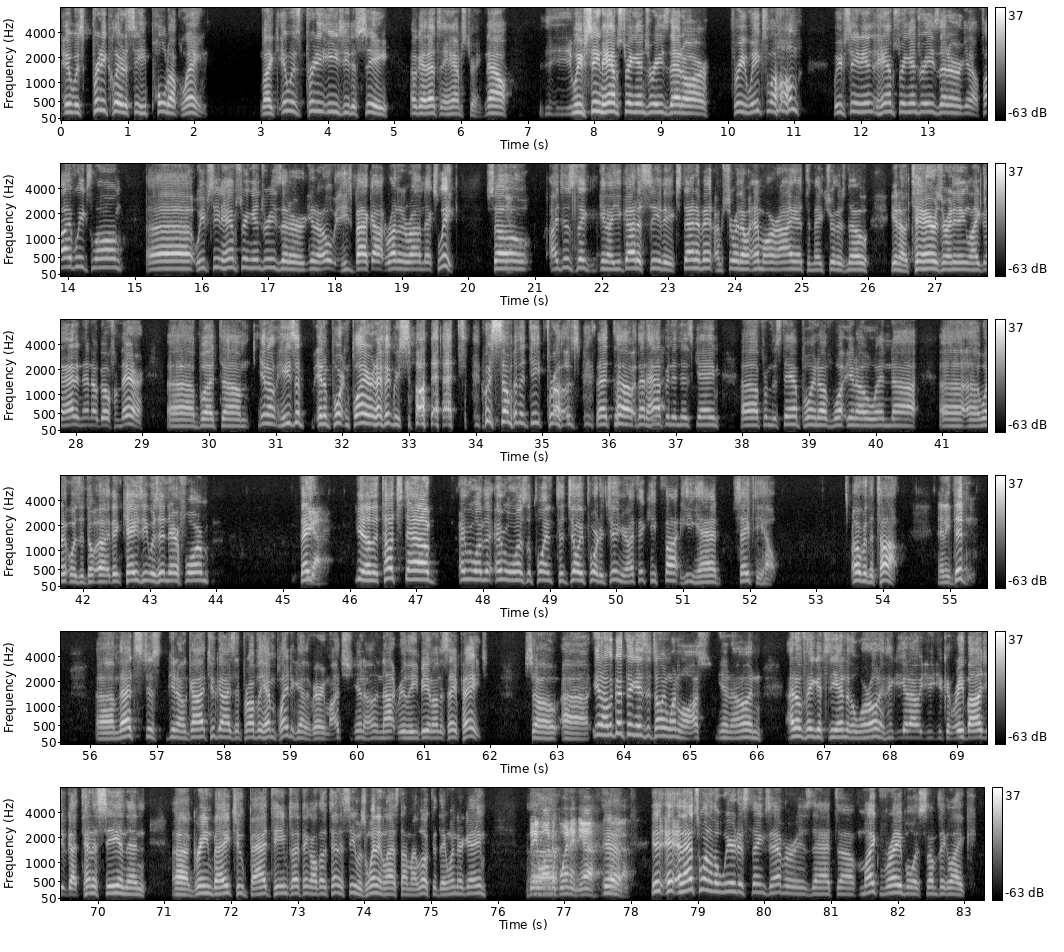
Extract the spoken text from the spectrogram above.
it was pretty clear to see he pulled up lane. Like it was pretty easy to see, okay, that's a hamstring. Now, we've seen hamstring injuries that are three weeks long. We've seen in, hamstring injuries that are, you know, five weeks long. Uh, we've seen hamstring injuries that are, you know, he's back out running around next week. So yeah. I just think, you know, you got to see the extent of it. I'm sure they'll MRI it to make sure there's no, you know, tears or anything like that, and then they'll go from there. Uh, but um, you know, he's a, an important player, and I think we saw that with some of the deep throws that uh, that happened in this game uh, from the standpoint of what you know when uh, uh, uh what was it? I think Casey was in there for him. They, yeah. you know, the touchdown. Everyone, everyone wants to point to Joey Porter Jr. I think he thought he had safety help over the top, and he didn't. Um, that's just you know, guy two guys that probably haven't played together very much, you know, not really being on the same page. So uh, you know, the good thing is it's only one loss, you know, and I don't think it's the end of the world. I think you know you, you can rebound. You've got Tennessee and then uh, Green Bay, two bad teams. I think, although Tennessee was winning last time I looked, did they win their game? They wound uh, up winning, yeah. Yeah. Oh, yeah. It, it, and that's one of the weirdest things ever is that uh, Mike Vrabel is something like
